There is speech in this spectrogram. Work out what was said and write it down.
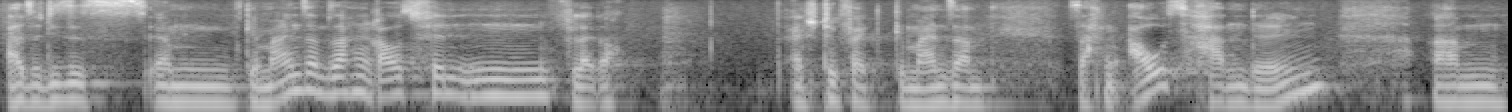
Also dieses ähm, gemeinsam Sachen rausfinden, vielleicht auch ein Stück weit gemeinsam Sachen aushandeln, ähm,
